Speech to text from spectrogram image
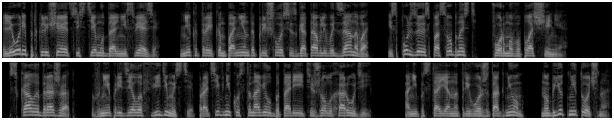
Леори подключает систему дальней связи. Некоторые компоненты пришлось изготавливать заново, используя способность форма воплощения. Скалы дрожат. Вне пределов видимости противник установил батареи тяжелых орудий. Они постоянно тревожат огнем, но бьют не точно.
